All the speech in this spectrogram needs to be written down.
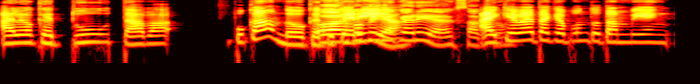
algo que tú estabas buscando, que tú algo querías. Que yo quería, exacto. Hay que ver hasta qué punto también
